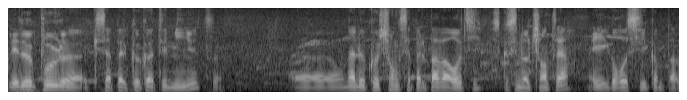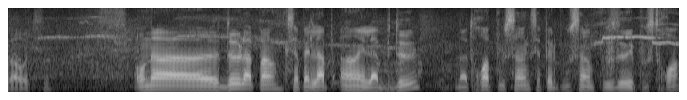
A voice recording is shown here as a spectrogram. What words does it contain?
Les deux poules qui s'appellent Cocotte et Minute. Euh, on a le cochon qui s'appelle Pavarotti, parce que c'est notre chanteur, et il grossit comme Pavarotti. On a deux lapins qui s'appellent Lap 1 et Lap 2. On a trois poussins qui s'appellent Poussin, Pousse 2 et Pousse 3.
